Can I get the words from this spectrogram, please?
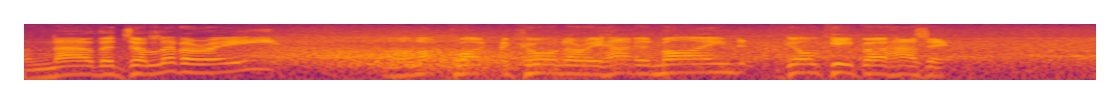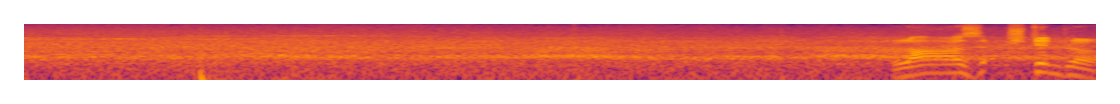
And now the delivery. Well, not quite the corner he had in mind. Goalkeeper has it. Lars Stindl.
